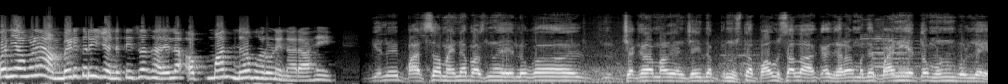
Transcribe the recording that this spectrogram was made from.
पण यामुळे आंबेडकरी जनतेचा झालेला अपमान न भरून येणार आहे. गेले पाच सहा महिन्यापासून हे लोक चक्रा मार यांच्या इथं नुसता पाऊस आला का घरामध्ये पाणी येतो म्हणून बोलले.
